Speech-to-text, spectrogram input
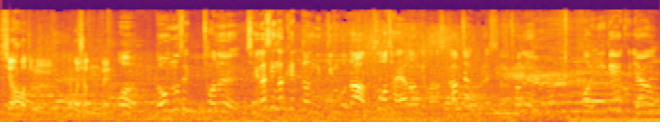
시험 어. 버전을 해보셨는데 어 너무 생- 저는 제가 생각했던 느낌보다 더 다양한 게 많아서 깜짝 놀랐어요. 저는 어 이게 그냥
